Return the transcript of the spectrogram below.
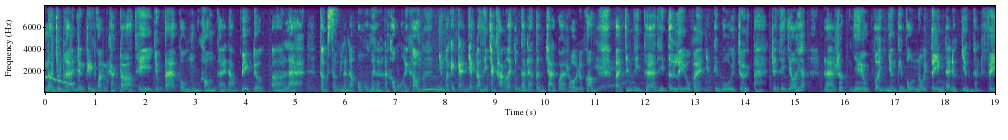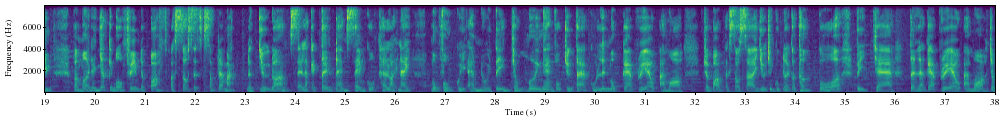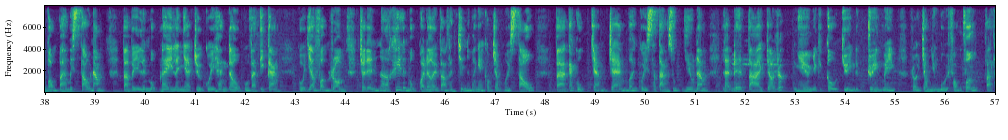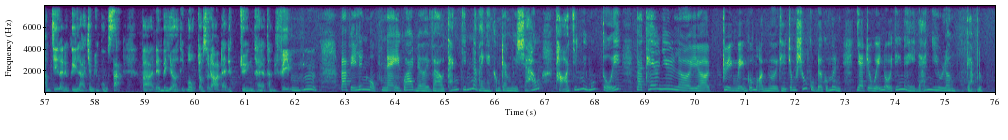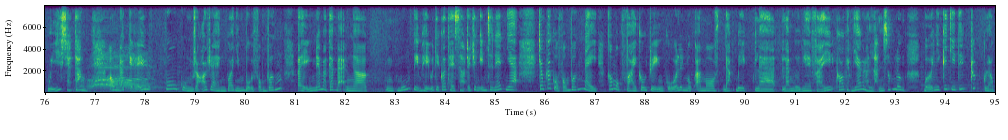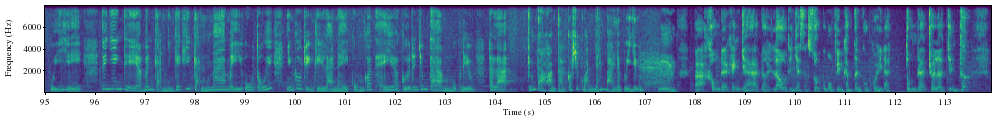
Nói chung là những cái khoảnh khắc đó thì chúng ta cũng không thể nào biết được ờ, là thật sự là nó ổn hay là nó không ổn hay không. Ừ. nhưng mà cái cảm giác đó thì chắc hẳn là chúng ta đã từng trải qua rồi đúng không? Và chính vì thế thì tư liệu về những cái buổi trừ tà trên thế giới á, là rất nhiều với những cái vụ nổi tiếng đã được dựng thành phim. Và mới đây nhất cái bộ phim The Boss Associate sắp ra mắt được dự đoán sẽ là cái tên đáng xem của thể loại này. Một vụ quỷ ám nổi tiếng trong 10.000 vụ trừ tà của linh mục Gabriel Amor. The Bob Exorcise dựa trên cuộc đời có thật của vị cha tên là Gabriel Amor trong vòng 36 năm. Và vị linh mục này là nhà trừ quỷ hàng đầu của Vatican của giáo phận Rome cho đến ờ, khi linh mục qua đời vào tháng 9 năm 2016 và các cuộc chạm trán với quỷ Satan suốt nhiều năm là đề tài cho rất nhiều những cái câu chuyện được truyền miệng rồi trong những buổi phỏng vấn và thậm chí là được ghi lại trong những cuốn sách. Và đến bây giờ thì một trong số đó đã được chuyển thể thành phim. Uh-huh. Và vị linh mục này qua đời vào tháng 9 năm 2016, thọ 91 tuổi. Và theo như lời uh, truyền miệng của mọi người thì trong suốt cuộc đời của mình, nhà trừ quỷ nổi tiếng này đã nhiều lần gặp được quỷ sa tăng. Ông đã kể cùng rõ ràng qua những buổi phỏng vấn và hiện nếu mà các bạn ờ, muốn tìm hiểu thì có thể search ở trên internet nha. Trong các cuộc phỏng vấn này có một vài câu chuyện của linh mục Amor đặc biệt là làm người nghe phải có cảm giác là lạnh sống lưng bởi những cái chi tiết rất là quỷ dị. Tuy nhiên thì ờ, bên cạnh những cái khía cạnh ma mị u tối, những câu chuyện kỳ lạ này cũng có thể ờ, gửi đến chúng ta một điều đó là chúng ta hoàn toàn có sức mạnh đánh bại lại quỷ dữ. Ừ, và không để khán giả đợi lâu thì nhà sản xuất của bộ phim Khắc tinh của quỷ đã tung ra trailer chính thức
